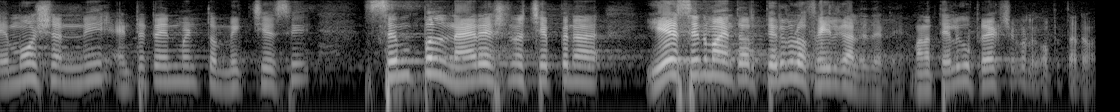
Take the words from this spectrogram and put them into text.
ఎమోషన్ని ఎంటర్టైన్మెంట్తో మిక్స్ చేసి సింపుల్ నేరేషన్ చెప్పిన ఏ సినిమా ఇంతవరకు తెలుగులో ఫెయిల్ కాలేదండి. మన తెలుగు ప్రేక్షకులు గొప్పతనం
